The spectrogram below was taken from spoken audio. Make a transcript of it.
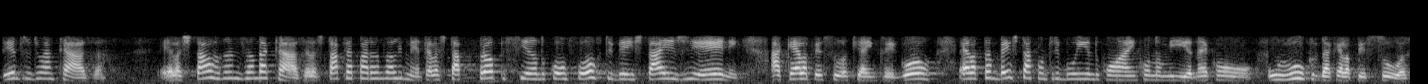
dentro de uma casa, ela está organizando a casa, ela está preparando o alimento, ela está propiciando conforto e bem-estar e higiene àquela pessoa que a empregou, ela também está contribuindo com a economia, né, com o lucro daquela pessoa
